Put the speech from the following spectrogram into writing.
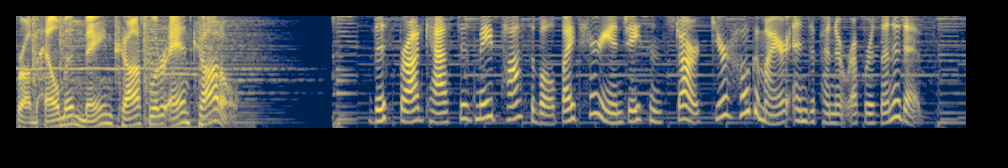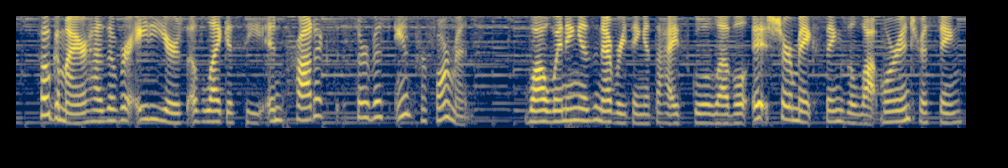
from Hellman, Maine, Kostler, and Cottle. This broadcast is made possible by Terry and Jason Stark, your Hoegemeyer Independent Representatives. Hoegemeyer has over 80 years of legacy in products, service, and performance. While winning isn't everything at the high school level, it sure makes things a lot more interesting.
